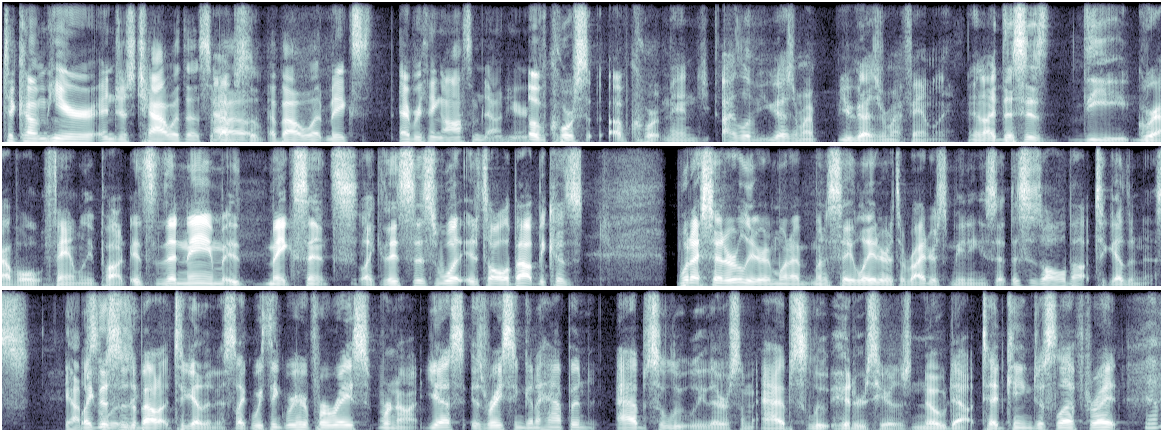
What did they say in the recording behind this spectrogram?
to come here and just chat with us about Absolute- about what makes everything awesome down here. Of course, of course, man. I love you. You guys are my you guys are my family, and I, this is the Gravel Family Pod. It's the name. It makes sense. Like this is what it's all about because what I said earlier and what I'm going to say later at the riders' meeting is that this is all about togetherness. Yeah, Like this is about togetherness. Like we think we're here for a race, we're not. Yes, is racing going to happen? Absolutely. There are some absolute hitters here. There's no doubt. Ted King just left, right? Yep.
